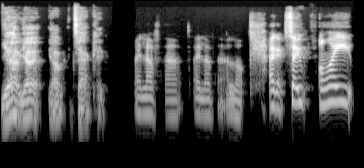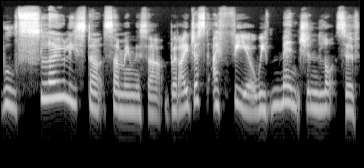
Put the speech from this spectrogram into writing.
Yeah, yeah, yeah, exactly. I love that. I love that a lot. Okay, so I will slowly start summing this up, but I just I feel we've mentioned lots of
